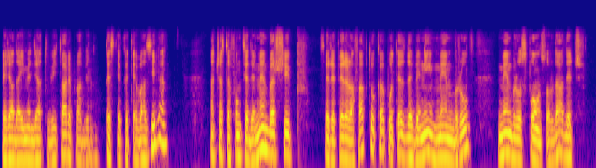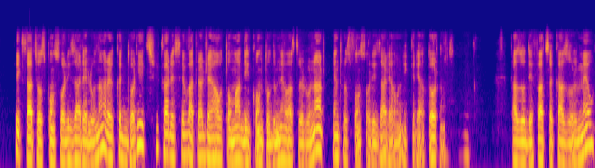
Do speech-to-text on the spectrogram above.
perioada imediat viitoare, probabil peste câteva zile. Această funcție de membership se referă la faptul că puteți deveni membru, membru sponsor, da? Deci fixați o sponsorizare lunară cât doriți și care se va trage automat din contul dumneavoastră lunar pentru sponsorizarea unui creator, în cazul de față, cazul meu,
